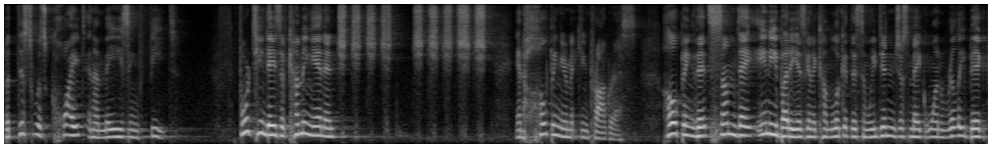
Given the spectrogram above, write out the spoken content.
but this was quite an amazing feat. 14 days of coming in and and hoping you're making progress hoping that someday anybody is going to come look at this and we didn't just make one really big,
